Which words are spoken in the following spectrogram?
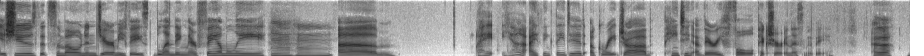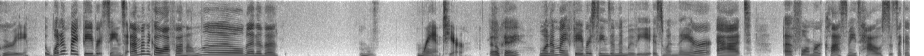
issues that Simone and Jeremy faced blending their family. Mm-hmm. Um, I yeah, I think they did a great job painting a very full picture in this movie. Agree. One of my favorite scenes, and I'm going to go off on a little bit of a rant here. Okay. One of my favorite scenes in the movie is when they're at a former classmate's house. It's like a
